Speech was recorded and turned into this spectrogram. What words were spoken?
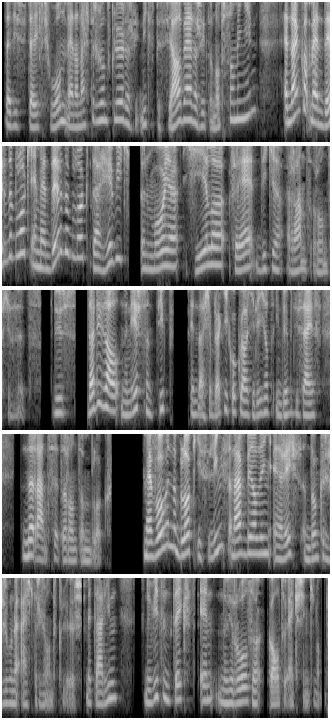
Dat, is, dat heeft gewoon mijn achtergrondkleur, daar zit niks speciaal bij, daar zit een opsomming in. En dan komt mijn derde blok. En mijn derde blok, daar heb ik een mooie, gele, vrij dikke rand rondgezet. Dus dat is al een eerste tip, en dat gebruik ik ook wel geregeld in webdesigns, een rand zetten rond een blok. Mijn volgende blok is links een afbeelding en rechts een donkergroene achtergrondkleur, met daarin een witte tekst en een roze call to action knop.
